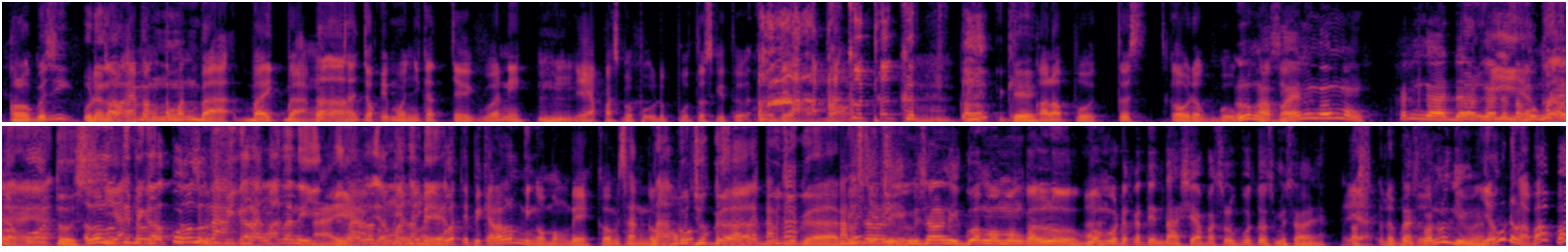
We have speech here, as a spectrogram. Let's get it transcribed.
Kalau gue sih Udah kalau emang teman ba- baik banget, Heeh. kan Coki mau nyikat cewek gue nih, ya pas gue udah putus gitu. Kalau dia ngomong, Takut takut. kalau putus, kalau udah gue Lu ngapain ngomong? Kan gak ada Oh, gak ada iya, tanggung jawab. udah putus. Lu, lu Iya, tipikal, putus. lu tipikal yang mana nih? Nah, iya, Nah, lu yang mana tipikal- Ber? Gue tipikalnya lu mending ngomong deh. Kalau misalnya nggak Nah, ngomong gue tuh juga, gue juga. karena Misal jadi- nih, misal nih gue ngomong ke lu, gue mau deketin Tasya pas lu putus misalnya. Iya. Udah putus. Respon lu gimana? Ya udah nggak apa-apa.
